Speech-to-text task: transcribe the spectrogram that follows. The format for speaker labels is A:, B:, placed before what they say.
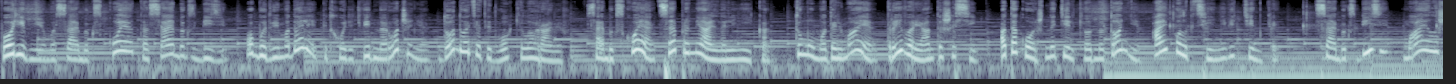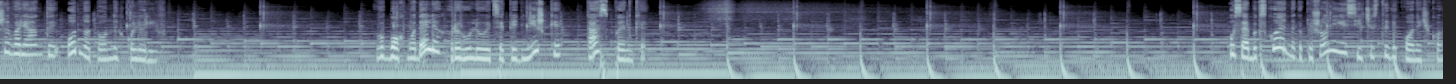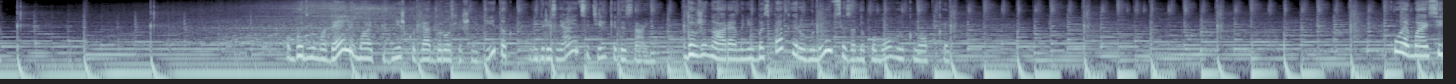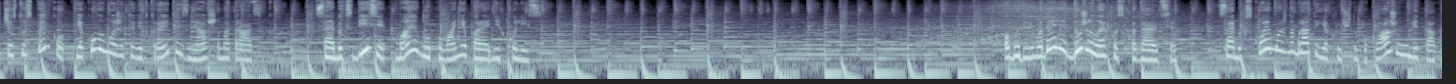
A: Порівнюємо Cybex Koya та Cybex Busy. Обидві моделі підходять від народження до 22 кг. Cybex Koya – це преміальна лінійка, тому модель має три варіанти шасі, а також не тільки однотонні, а й колекційні відтінки. Cybex Busy має лише варіанти однотонних кольорів. В обох моделях регулюються підніжки та спинки. У Cybex Koya на капюшоні є січасте віконечко. Обидві моделі мають підніжку для доросліших діток, відрізняється тільки дизайн. Довжина ременів безпеки регулюється за допомогою кнопки. Коя має сітчасту спинку, яку ви можете відкрити, знявши матрацик. Cybex Busy має блокування передніх коліс. Обидві моделі дуже легко складаються. Cybex Koya можна брати як ручну поклажу у літак.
